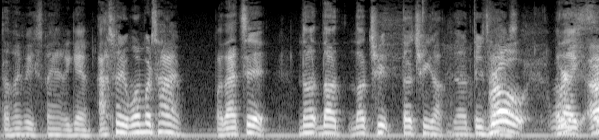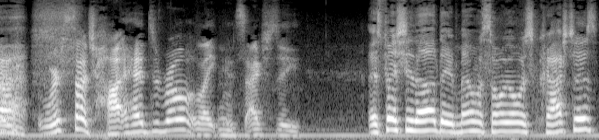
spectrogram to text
don't make me explain it again. I'll explain it one more time, but that's it. No, no, no, treat, no, treat, no, three bro, times. we're, like, su- ah. we're such hotheads, bro. Like Mm. it's actually, Especially the other day, man, when someone almost crashed us,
